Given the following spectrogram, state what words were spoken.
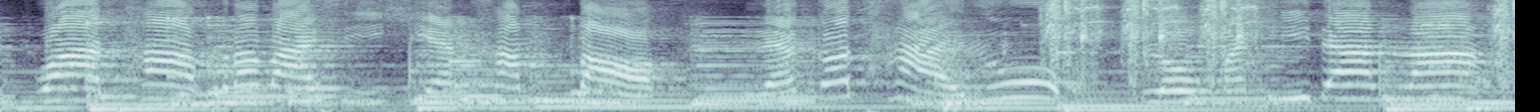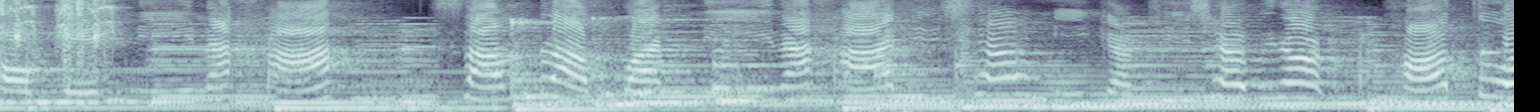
ๆวาดภาพระบายสีเขียนคำตอบ แล้วก็ถ่ายรูปลงมาที่ด้านล่างคอมเมนต์นี้นะคะสำหรับวันนี้นะคะที่เช่าหมีกับที่เช่าพี่โนดขอตัว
